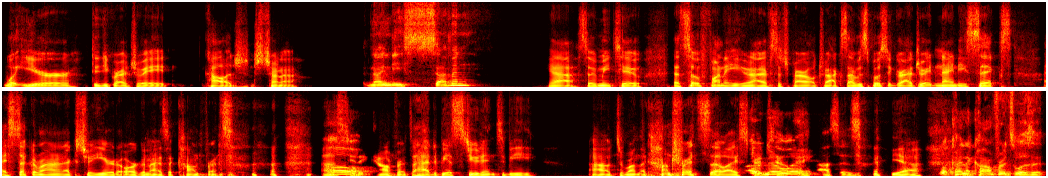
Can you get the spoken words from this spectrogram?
What year did you graduate college? Just trying to. Ninety seven. Yeah, so me too. That's so funny. You know, I have such parallel tracks. I was supposed to graduate in '96. I stuck around an extra year to organize a conference, a oh. student conference. I had to be a student to be uh, to run the conference, so I stretched oh, no out way. classes. yeah. What kind of conference was it?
